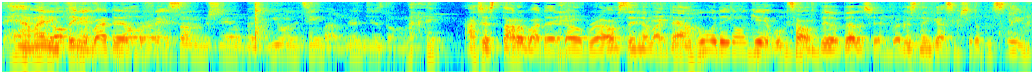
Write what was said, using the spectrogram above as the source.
Damn, I didn't No even think offense- about that, bro. no bro. offense, Sony Michel, but you on the team, I really just don't like. I just thought about that though, bro. I'm sitting here like, damn, who are they gonna get? Well, we talking Bill Belichick, bro. This nigga got some shit up his sleeve.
